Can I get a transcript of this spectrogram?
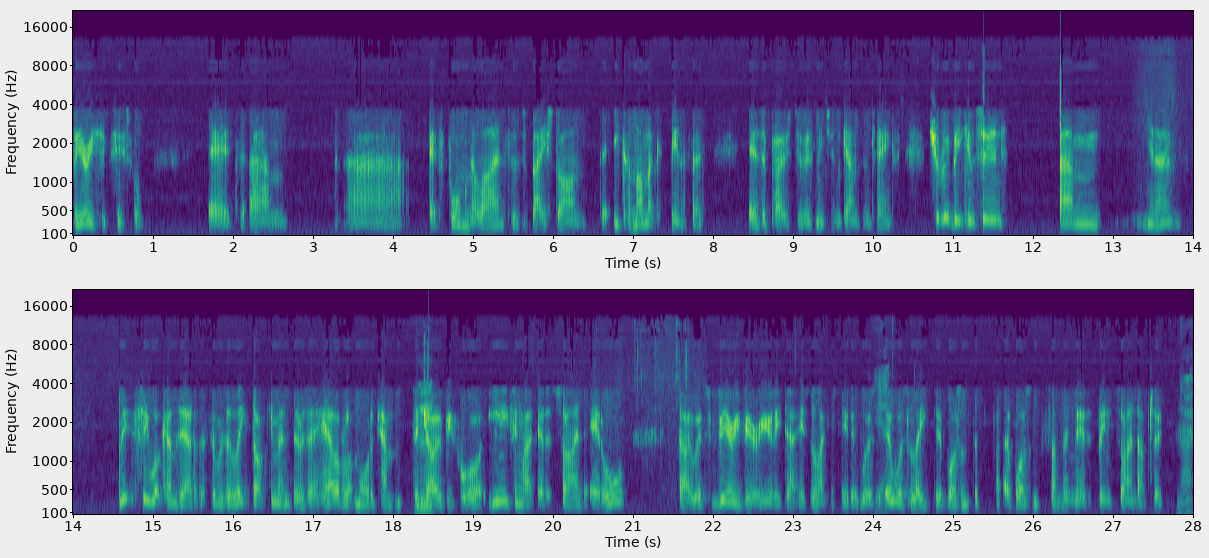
very successful at um, uh, at forming alliances based on the economic benefit as opposed to, as mentioned, guns and tanks. Should we be concerned? Um, you know, let's see what comes out of this. It was a leaked document. There was a hell of a lot more to come to mm. go before anything like that is signed at all. So it's very, very early days, and like I said, it was yeah. it was leaked. It wasn't the, it wasn't something that has been signed up to. No.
